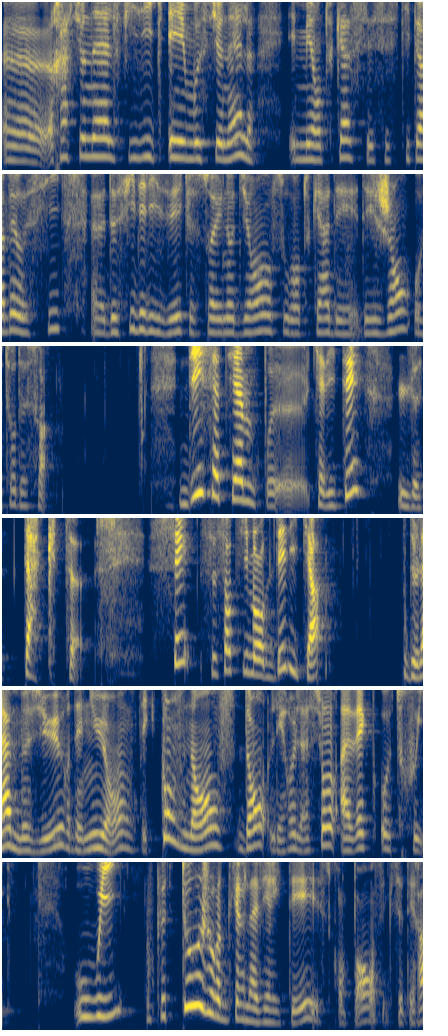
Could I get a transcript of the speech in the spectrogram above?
rationnelle, physique et émotionnelle. mais en tout cas, c'est ce qui permet aussi de fidéliser, que ce soit une audience ou en tout cas des, des gens autour de soi. 17e euh, qualité, le tact. C'est ce sentiment délicat de la mesure, des nuances, des convenances dans les relations avec autrui. Oui, on peut toujours dire la vérité, ce qu'on pense, etc.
